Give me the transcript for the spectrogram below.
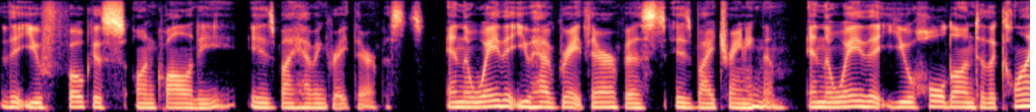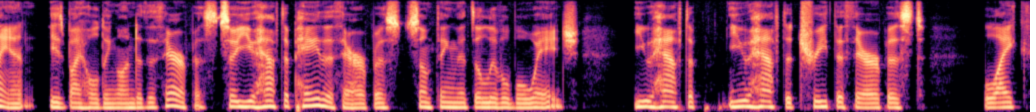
that you focus on quality is by having great therapists. And the way that you have great therapists is by training them. And the way that you hold on to the client is by holding on to the therapist. So you have to pay the therapist something that's a livable wage. You have to you have to treat the therapist like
